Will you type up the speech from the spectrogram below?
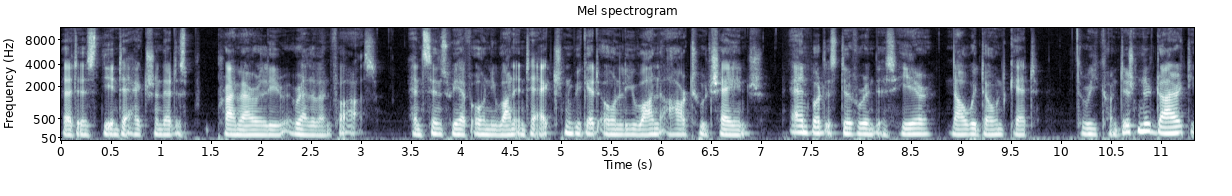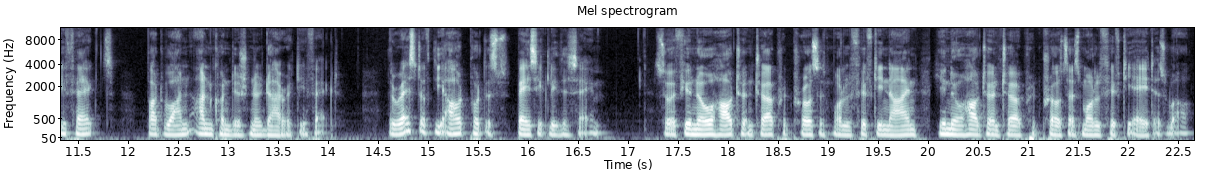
That is the interaction that is primarily relevant for us. And since we have only one interaction, we get only one R2 change. And what is different is here, now we don't get three conditional direct effects, but one unconditional direct effect. The rest of the output is basically the same. So if you know how to interpret process model 59, you know how to interpret process model 58 as well.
